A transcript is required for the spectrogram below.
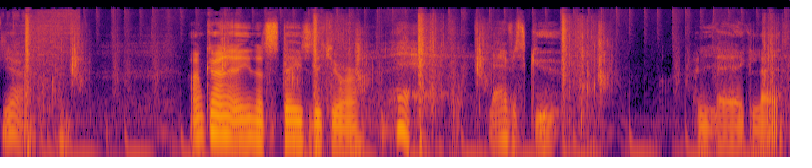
yeah i'm, kind of in that stage that you're Hey, Life is good. I like life.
